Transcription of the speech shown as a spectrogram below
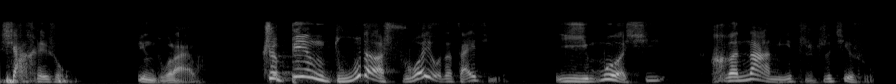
下黑手，病毒来了。这病毒的所有的载体，以莫西和纳米纸质技术，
